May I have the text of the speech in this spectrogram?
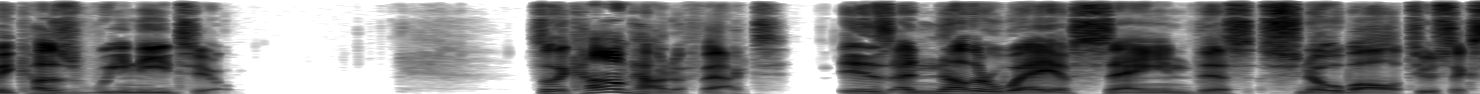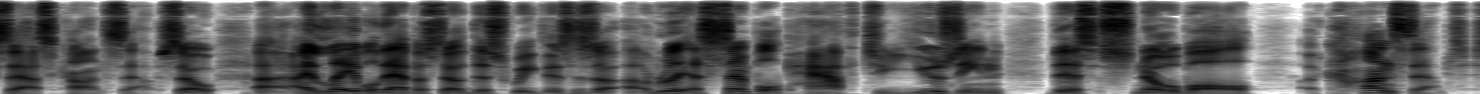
because we need to. So, the compound effect is another way of saying this snowball to success concept. So, uh, I labeled episode this week. This is a, a really a simple path to using this snowball uh, concept.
